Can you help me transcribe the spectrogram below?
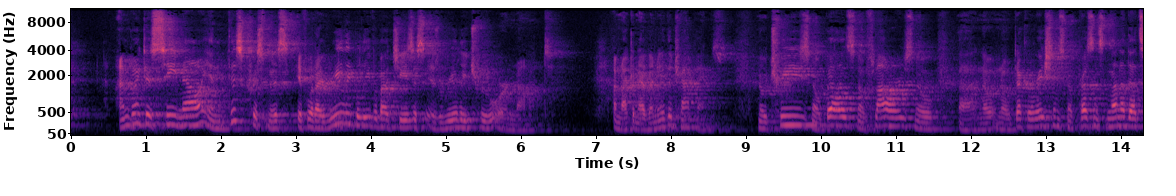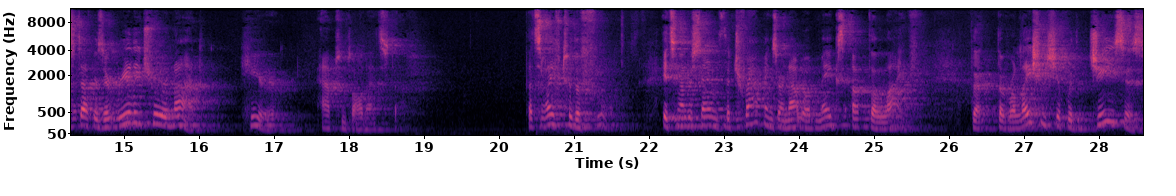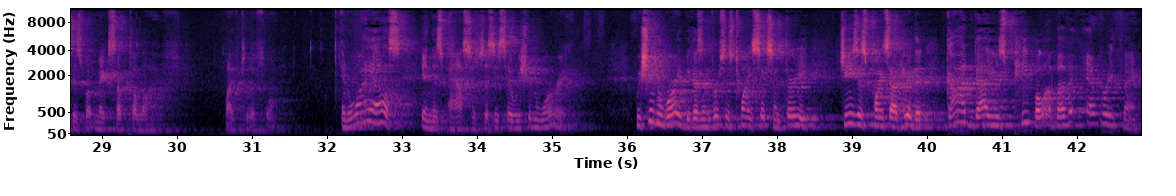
I'm going to see now in this Christmas if what I really believe about Jesus is really true or not. I'm not going to have any of the trappings. No trees, no bells, no flowers, no, uh, no, no decorations, no presents, none of that stuff. Is it really true or not? Here, absent all that stuff. That's life to the full. It's an understanding that the trappings are not what makes up the life. The, the relationship with Jesus is what makes up the life, life to the full. And why else in this passage does he say we shouldn't worry? We shouldn't worry because in verses 26 and 30, Jesus points out here that God values people above everything.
